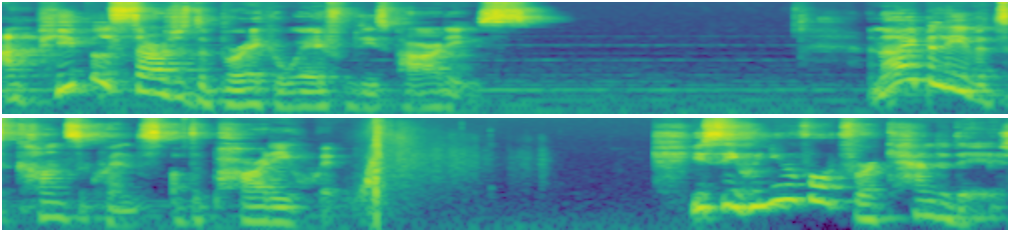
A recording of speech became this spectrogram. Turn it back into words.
And people started to break away from these parties. And I believe it's a consequence of the party whip. You see, when you vote for a candidate,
